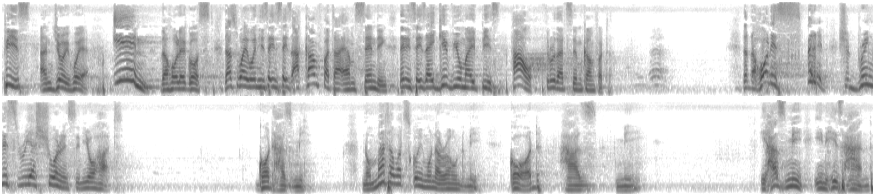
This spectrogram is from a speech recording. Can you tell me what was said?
peace, and joy where? In the Holy Ghost. That's why when he says, he says, a comforter I am sending, then he says, I give you my peace. How? Through that same comforter. That the Holy Spirit should bring this reassurance in your heart. God has me. No matter what's going on around me, God has me. He has me in his hand.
